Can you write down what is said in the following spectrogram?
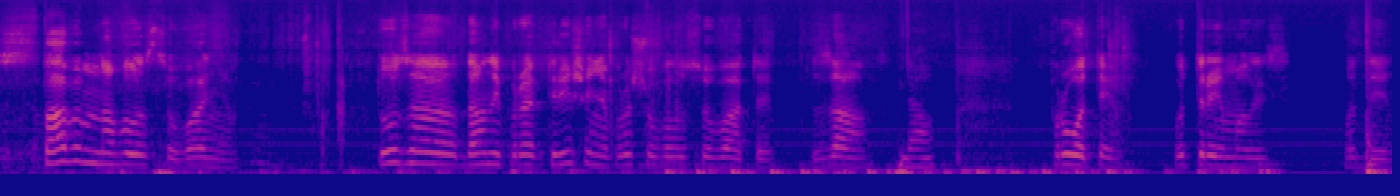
Ставимо на голосування. Хто за даний проект рішення, прошу голосувати. За, Да. проти, утримались. Один.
